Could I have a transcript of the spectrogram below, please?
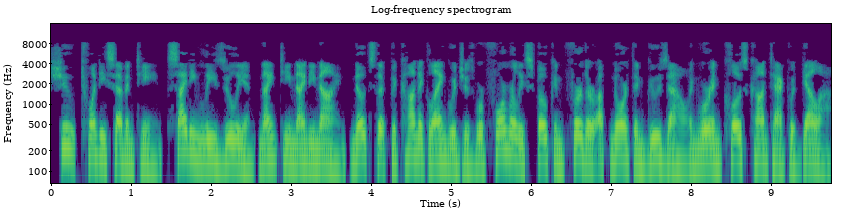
Hsiu 2017, citing Li Zulian 1999, notes that Pakanic languages were formerly spoken further up north in Guizhou and were in close contact with Gelao.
